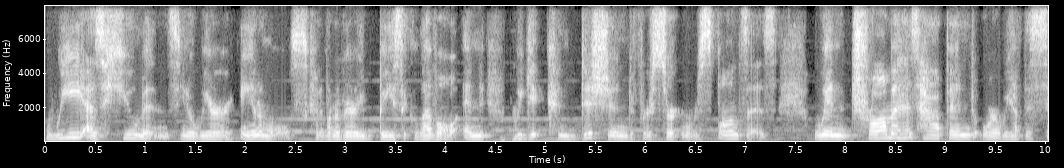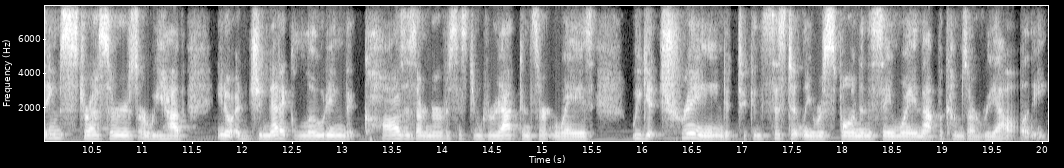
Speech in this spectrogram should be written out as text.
we as humans, you know, we are animals kind of on a very basic level, and mm-hmm. we get conditioned for certain responses. When trauma has happened, or we have the same stressors, or we have, you know, a genetic loading that causes our nervous system to react in certain ways, we get trained to consistently respond in the same way, and that becomes our reality.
